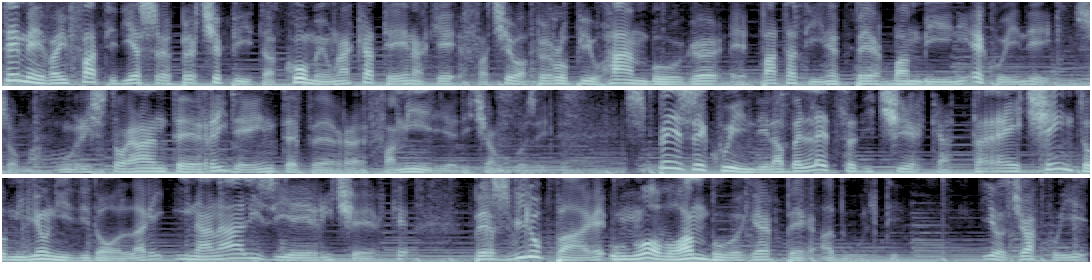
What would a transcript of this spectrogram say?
Temeva infatti di essere percepita come una catena che faceva per lo più hamburger e patatine per bambini e quindi, insomma, un ristorante ridente per famiglie, diciamo così. Spese quindi la bellezza di circa 300 milioni di dollari in analisi e ricerche per sviluppare un nuovo hamburger per adulti. Io già qui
